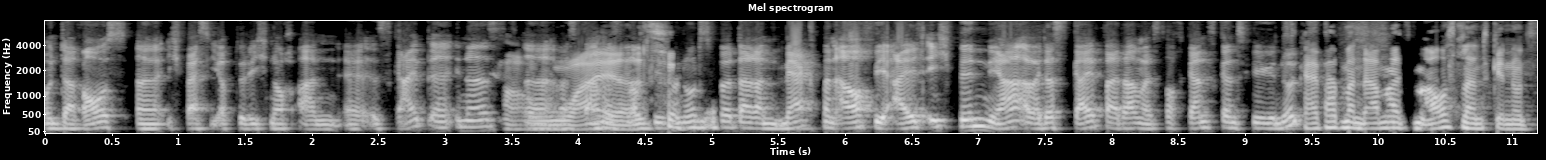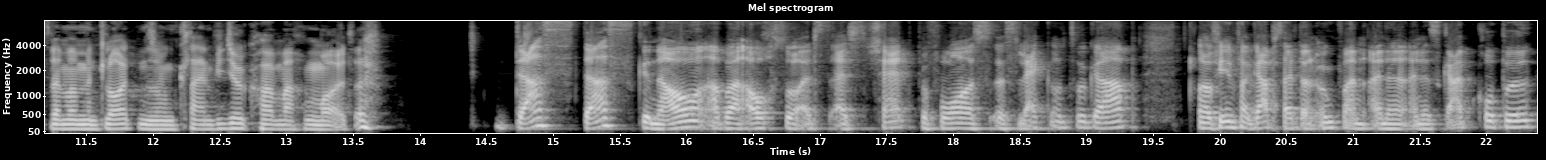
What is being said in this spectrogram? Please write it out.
Und daraus, äh, ich weiß nicht, ob du dich noch an äh, Skype erinnerst, oh, äh, was damals noch viel benutzt wird. Daran merkt man auch, wie alt ich bin, ja, aber das Skype war damals noch ganz, ganz viel genutzt. Skype hat man damals im Ausland genutzt, wenn man mit Leuten so einen kleinen Videocall machen wollte. Das, das, genau, aber auch so als, als Chat, bevor es Slack und so gab. Und auf jeden Fall gab es halt dann irgendwann eine, eine Skype-Gruppe,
